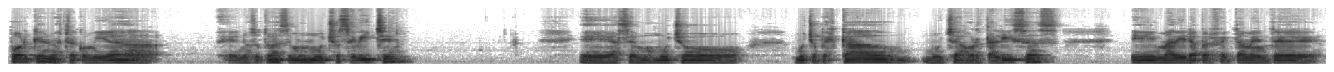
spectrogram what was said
porque nuestra comida, eh, nosotros hacemos mucho ceviche, eh, hacemos mucho mucho pescado, muchas hortalizas y madera perfectamente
